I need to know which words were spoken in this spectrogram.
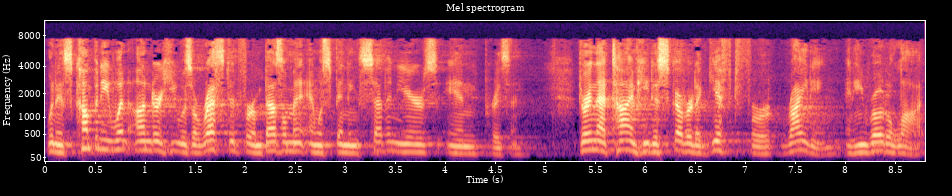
When his company went under, he was arrested for embezzlement and was spending seven years in prison. During that time, he discovered a gift for writing, and he wrote a lot.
